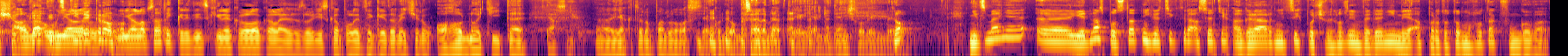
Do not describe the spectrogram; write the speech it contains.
Šalda uměl, nekrolog. uměl napsat i kritický nekrolog, ale z hlediska politiky to většinou ohodnotíte, Jasně. Eh, jak to dopadlo vlastně jako dobře, nebo jak, jaký ten člověk byl. No, Nicméně eh, jedna z podstatných věcí, která asi na těch agrárnicích pod švehlovým vedením je a proto to mohlo tak fungovat,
